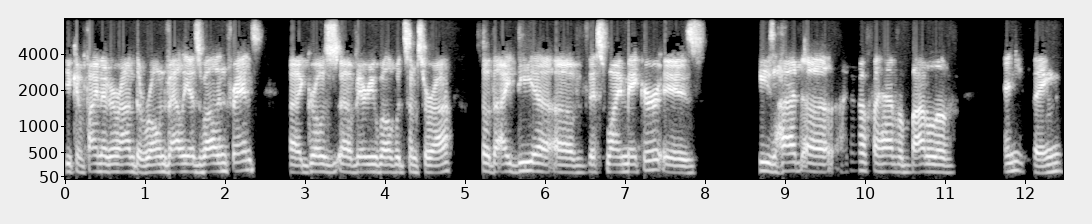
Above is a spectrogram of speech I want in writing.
You can find it around the Rhone Valley as well in France. Uh, it grows uh, very well with some Syrah. So the idea of this winemaker is he's had uh, I don't know if I have a bottle of anything.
